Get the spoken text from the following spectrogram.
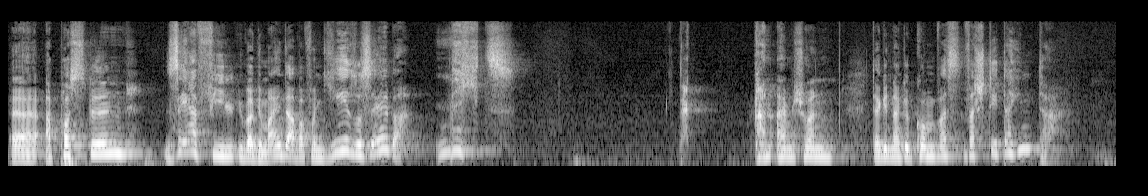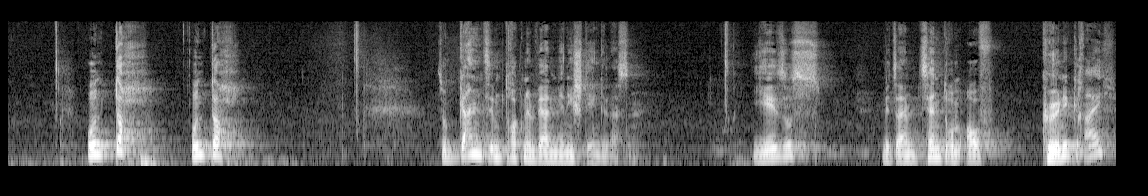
äh, Aposteln sehr viel über Gemeinde, aber von Jesus selber nichts. Da kann einem schon der Gedanke kommen, was, was steht dahinter? Und doch, und doch, so ganz im Trockenen werden wir nicht stehen gelassen. Jesus mit seinem Zentrum auf Königreich,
